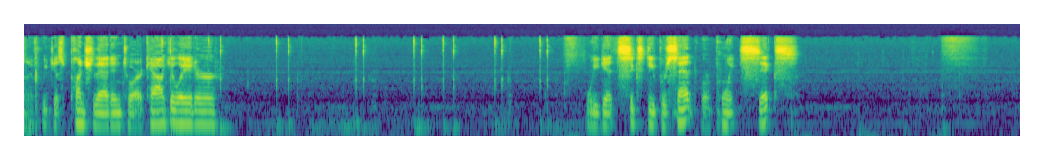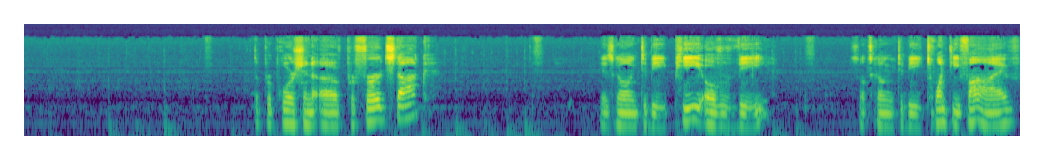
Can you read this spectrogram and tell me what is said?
and if we just punch that into our calculator, we get 60% or 0.6. The proportion of preferred stock is going to be P over V. So it's going to be 25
